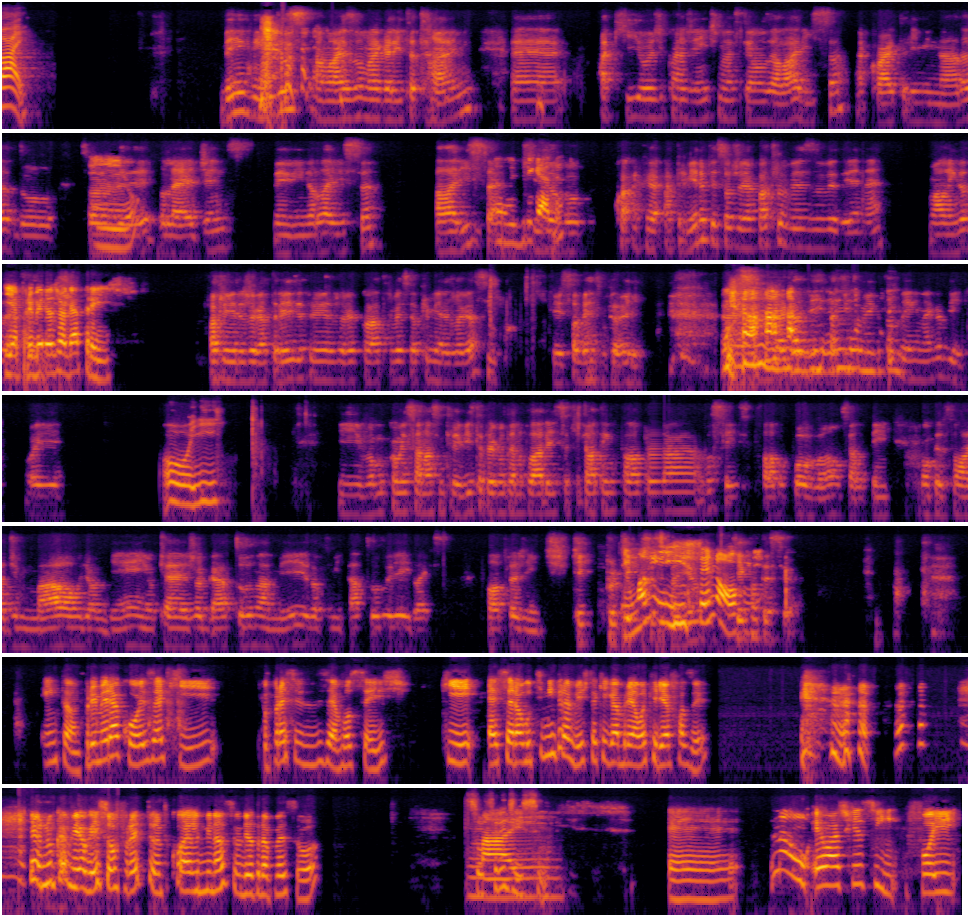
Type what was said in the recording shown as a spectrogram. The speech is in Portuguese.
Vai. Bem-vindos a mais um Margarita Time. É, aqui hoje com a gente nós temos a Larissa, a quarta eliminada do Survey Legends. Bem-vinda, Larissa. A Larissa, Obrigada. jogou a primeira pessoa a jogar quatro vezes o VD, né? Uma lenda E a primeira a jogar três. A primeira a jogar três e a primeira a jogar quatro vai ser a primeira a jogar cinco. Fiquei sabendo por aí. É, e a Gabi tá aqui comigo também, né, Gabi? Oi. Oi. E vamos começar a nossa entrevista perguntando para a Larissa o que ela tem que falar para vocês. Falar para o povão, se ela tem vontade de falar de mal de alguém, ou quer jogar tudo na mesa, vomitar tudo. E aí, Lex, fala pra gente. Que, por que tem uma lista enorme. O que aconteceu? Então, primeira coisa é que eu preciso dizer a vocês que essa era a última entrevista que Gabriela queria fazer. eu nunca vi alguém sofrer tanto com a eliminação de outra pessoa. Sofridíssimo. Mas, é... Não, eu acho que assim, foi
